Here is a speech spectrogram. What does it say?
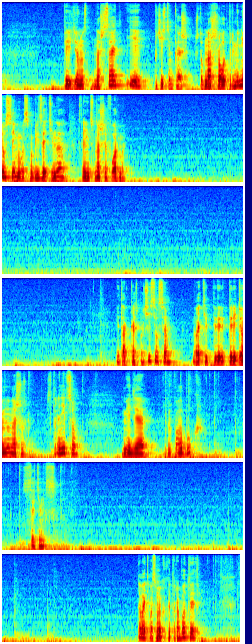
Перейдем на наш сайт и почистим кэш, чтобы наш роут применился и мы смогли зайти на страницу нашей формы. Итак, кэш почистился. Давайте перейдем на нашу страницу. Media Drupal Book. Settings. Давайте посмотрим, как это работает.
